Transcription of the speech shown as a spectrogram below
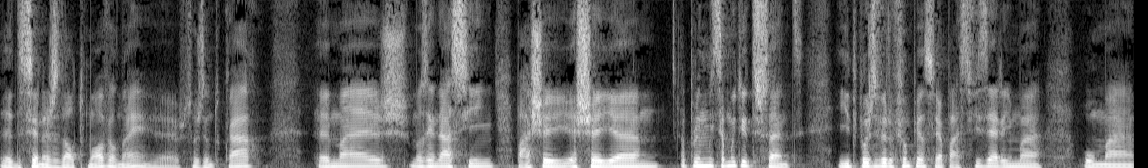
uh, de cenas de automóvel, não é? as pessoas dentro do carro, mas, mas ainda assim pá, achei, achei a premissa muito interessante. E depois de ver o filme pensei, pá, se fizerem uma, uma,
